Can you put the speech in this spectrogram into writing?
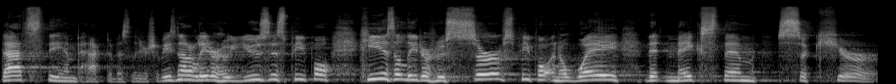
That's the impact of his leadership. He's not a leader who uses people, he is a leader who serves people in a way that makes them secure.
